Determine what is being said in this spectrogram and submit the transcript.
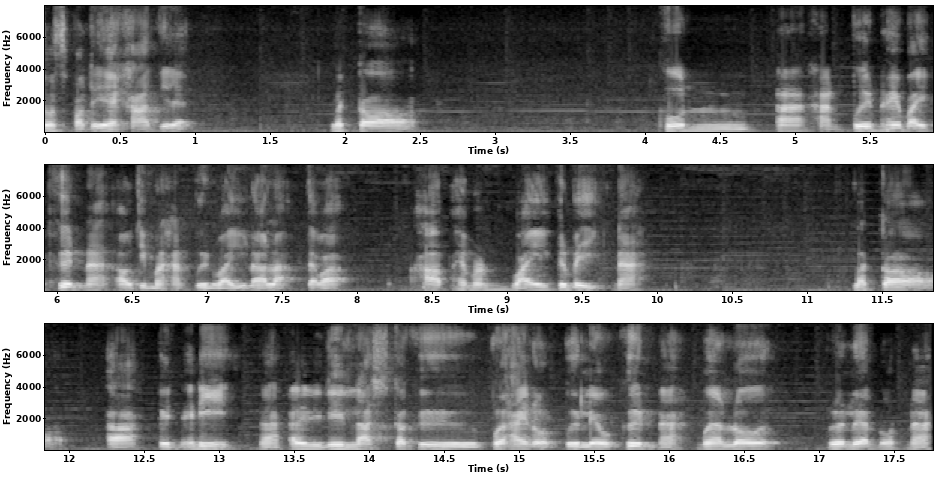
ตัว sport aircraft นี่แหละ แล้วก็ คุณอาหันปืนให้ไวขึ้นนะ เอาจริงมันหันปืนไวอยู่แล้วล่ะ แต่ว่าอัพให้มันไวขึ้นไปอีกนะ แล้วก็อ่าเป็นไอ้นี่นะไอรีลัชก็คือเพื่อให้โหลดปืนเร็วขึ้นนะ เมื่อโลดเลื่อนเลื่อนรถนะ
